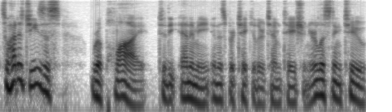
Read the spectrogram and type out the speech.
So, how does Jesus reply to the enemy in this particular temptation? You're listening to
